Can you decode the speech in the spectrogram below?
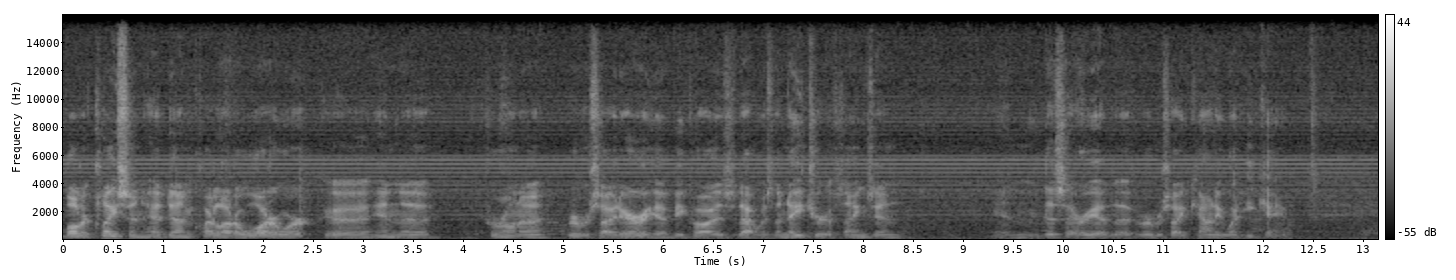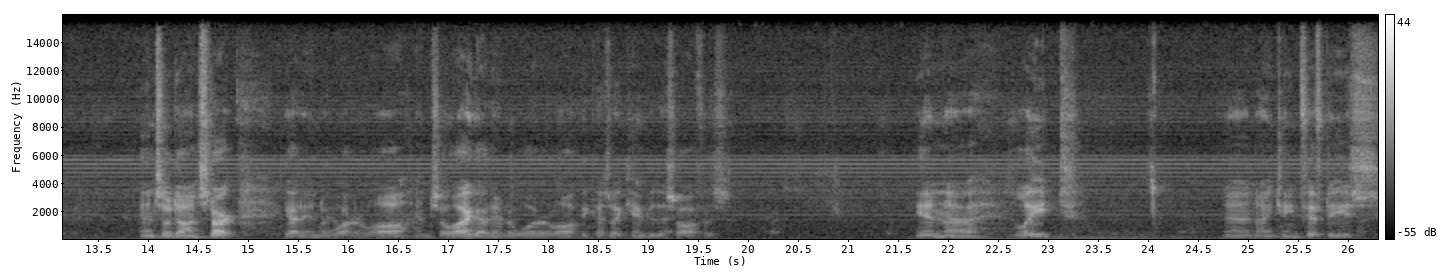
Walter Clayson had done quite a lot of water work uh, in the Corona Riverside area because that was the nature of things in in this area of the Riverside County when he came. And so Don Stark got into water law, and so I got into water law because I came to this office. In uh, late uh, 1950s,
